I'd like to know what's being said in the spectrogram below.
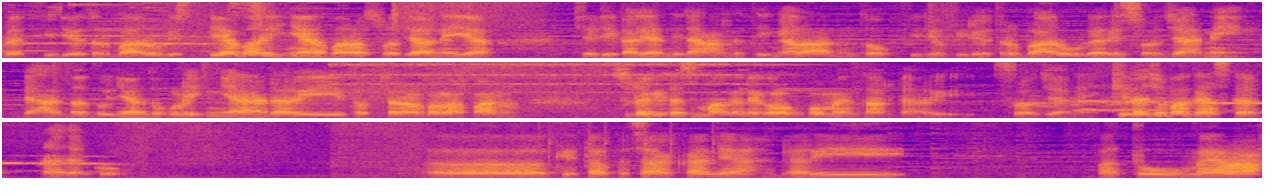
update video terbaru di setiap harinya para Sojani ya. Jadi kalian tidak akan ketinggalan untuk video-video terbaru dari Sojani. Dan tentunya untuk linknya dari Top 88 sudah kita sematkan di kolom komentar dari Sojani. Kita coba gaskan, brotherku. Eh, kita pecahkan ya dari batu merah.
